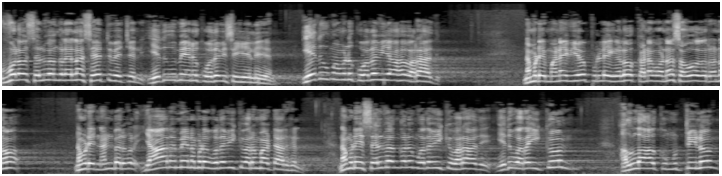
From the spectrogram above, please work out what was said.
இவ்வளோ செல்வங்களை எல்லாம் சேர்த்து வச்சேன். எதுவுமே எனக்கு உதவி செய்யலையே. எதுவும் அவனுக்கு உதவியாக வராது. நம்முடைய மனைவியோ பிள்ளைகளோ கணவனோ சகோதரனோ நம்முடைய நண்பர்கள் யாருமே நம்முடைய உதவிக்கு வரமாட்டார்கள். நம்முடைய செல்வங்களும் உதவிக்கு வராது. எது வரைக்கும்? அல்லாவுக்கு முற்றிலும்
